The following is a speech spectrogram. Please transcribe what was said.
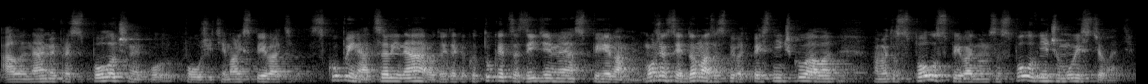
ale najmä pre spoločné použitie. Mali spievať skupina, celý národ. To je tak ako tu, keď sa zídeme a spievame. Môžem si aj doma zaspievať pesničku, ale máme to spolu spievať, máme sa spolu v niečom uisťovať.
